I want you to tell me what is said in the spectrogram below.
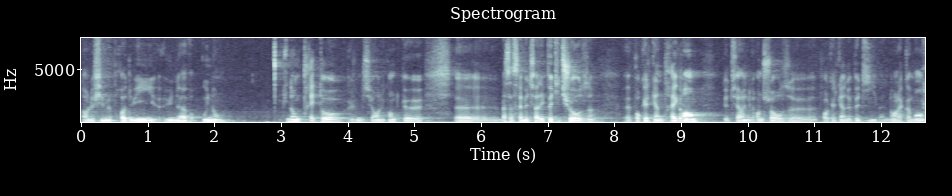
dans, le film produit une œuvre ou non. Et donc très tôt, je me suis rendu compte que bah, ça serait mieux de faire des petites choses pour quelqu'un de très grand que de faire une grande chose euh, pour quelqu'un de petit, dont la commande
